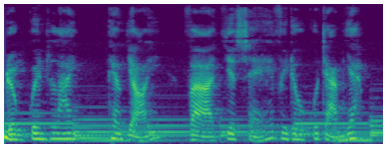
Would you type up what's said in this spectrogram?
đừng quên like, theo dõi và chia sẻ video của trạm nhé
